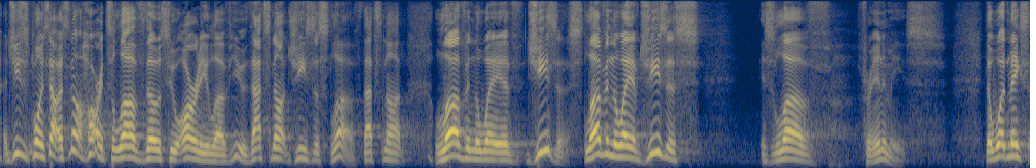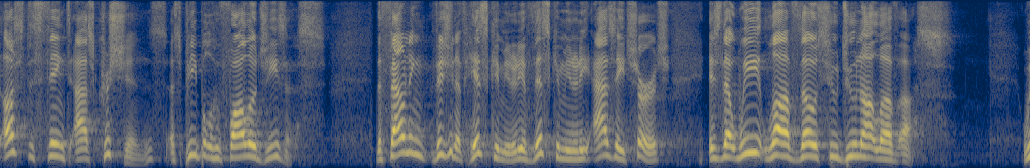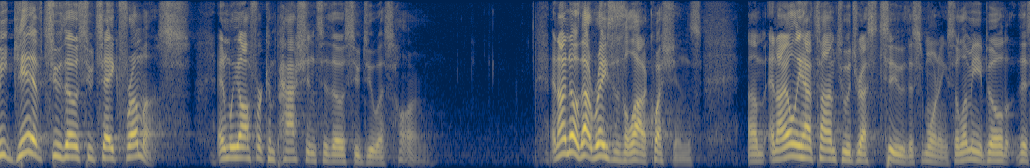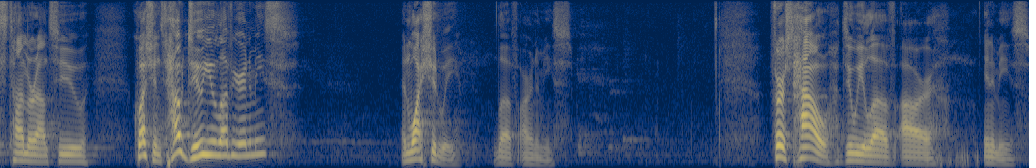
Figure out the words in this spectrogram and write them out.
Jesus points out it's not hard to love those who already love you. That's not Jesus' love. That's not love in the way of Jesus. Love in the way of Jesus is love for enemies. That what makes us distinct as Christians, as people who follow Jesus, the founding vision of his community, of this community as a church, is that we love those who do not love us. We give to those who take from us, and we offer compassion to those who do us harm. And I know that raises a lot of questions, um, and I only have time to address two this morning. So let me build this time around two questions. How do you love your enemies? And why should we love our enemies? First, how do we love our enemies?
